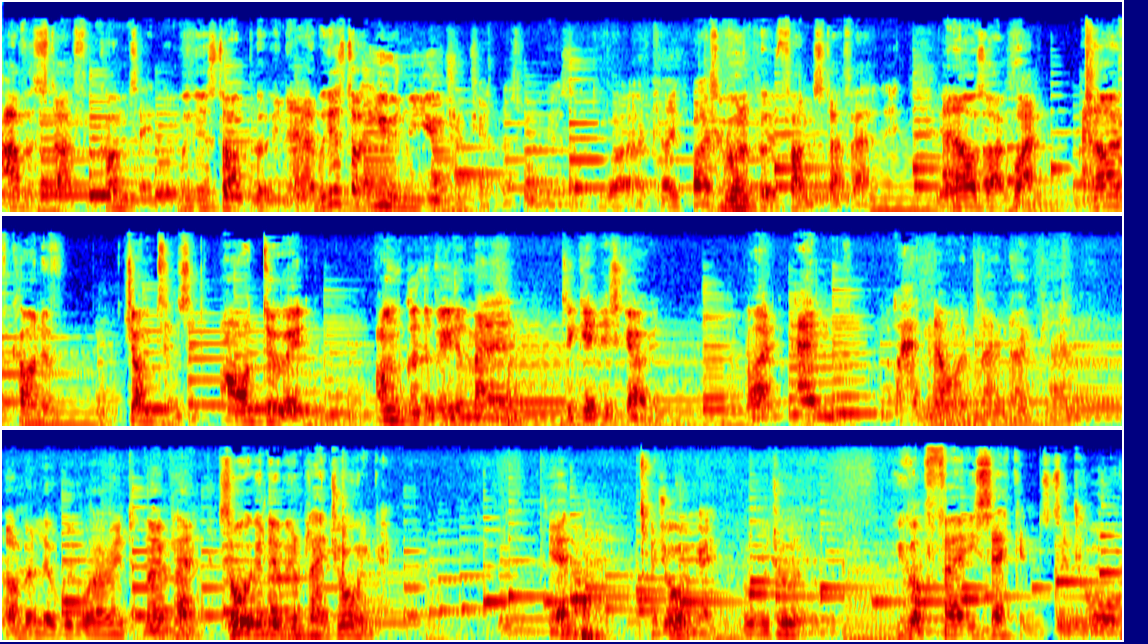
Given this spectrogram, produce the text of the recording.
other stuff and content, and we're going to start putting out. We're going to start using the YouTube channel. That's what we're going to start doing. Right. Okay. Right, so we want to put fun stuff out there. And I was like, right. And I've kind of jumped in and said, I'll do it. I'm going to be the man to get this going. Right? And I had no, no, no plan. I'm a little bit worried. No plan. So what we're going to do, we're going to play a drawing game. Yeah? A drawing game. What are we drawing? You've got 30 seconds to draw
